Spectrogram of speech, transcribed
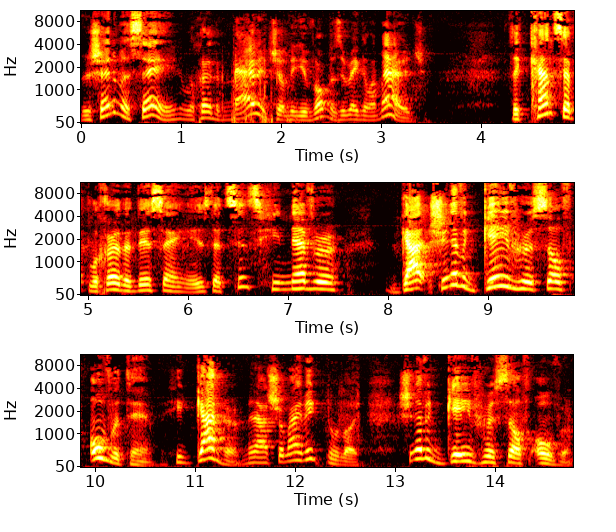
Rishonim are saying look, the marriage of a yuvam is a regular marriage. The concept look, that they're saying is that since he never got, she never gave herself over to him. He got her. She never gave herself over.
